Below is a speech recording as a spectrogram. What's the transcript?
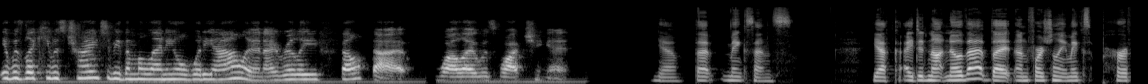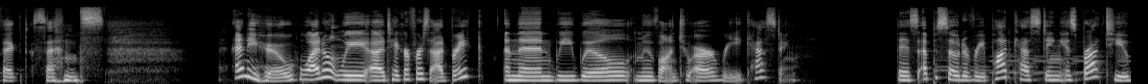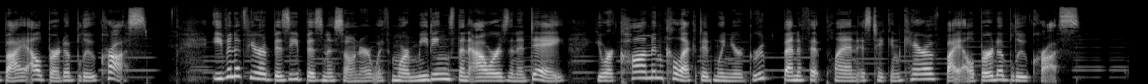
It was like he was trying to be the millennial Woody Allen. I really felt that while I was watching it. Yeah, that makes sense. Yuck. I did not know that, but unfortunately, it makes perfect sense. Anywho, why don't we uh, take our first ad break and then we will move on to our recasting. This episode of Repodcasting is brought to you by Alberta Blue Cross. Even if you're a busy business owner with more meetings than hours in a day, you are calm and collected when your group benefit plan is taken care of by Alberta Blue Cross.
